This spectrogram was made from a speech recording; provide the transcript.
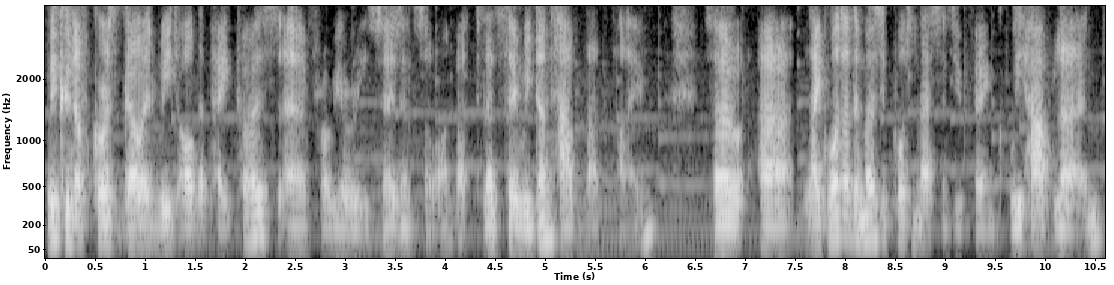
we could of course go and read all the papers uh, from your research and so on. But let's say we don't have that time. So uh, like what are the most important lessons you think we have learned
